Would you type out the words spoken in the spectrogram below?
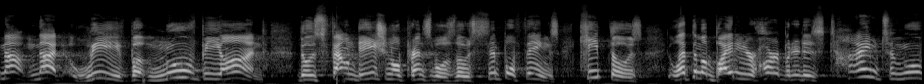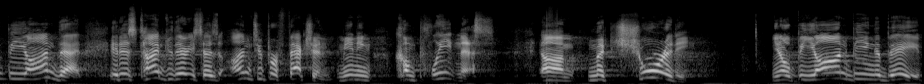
not, not leave, but move beyond those foundational principles, those simple things. Keep those, let them abide in your heart, but it is time to move beyond that. It is time to, there he says, unto perfection, meaning completeness, um, maturity. You know, beyond being a babe,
